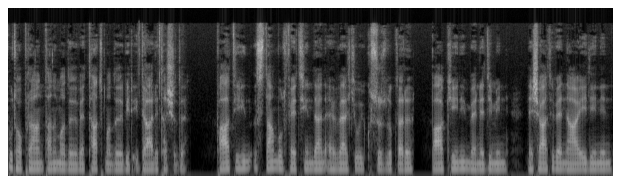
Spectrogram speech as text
bu toprağın tanımadığı ve tatmadığı bir ideali taşıdı? Fatih'in İstanbul fethinden evvelki uykusuzlukları, Baki'nin ve Nedim'in, Neşati ve Naili'nin,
